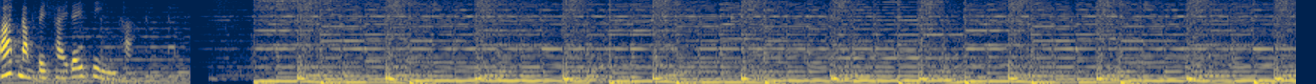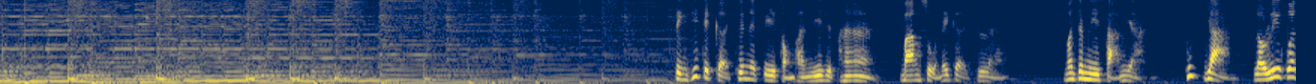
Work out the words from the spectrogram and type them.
มารถนำไปใช้ได้จริงค่ะ สิ่งที่จะเกิดขึ้นในปี 2025 บางส่วนได้เกิดขึ้นแล้ว มันจะมี 3 อย่าง ทุกอย่างเราเรียกว่า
